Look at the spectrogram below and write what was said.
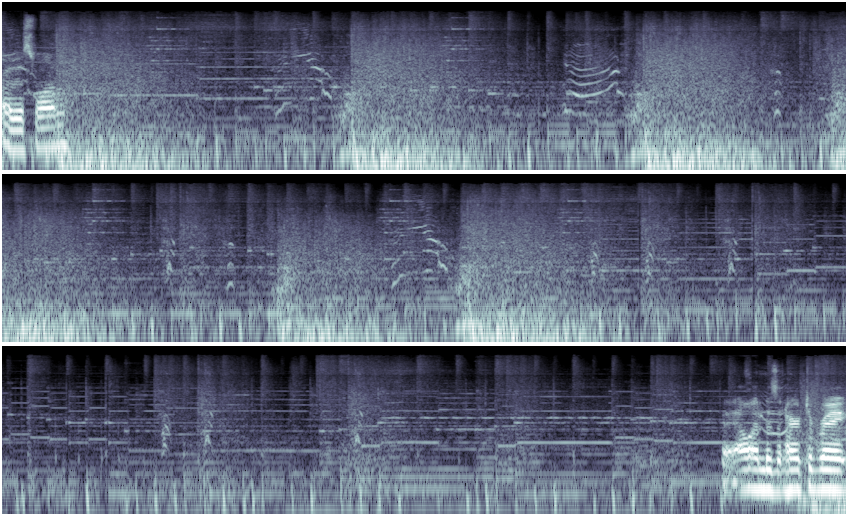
Or this one. LM doesn't hurt to break.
